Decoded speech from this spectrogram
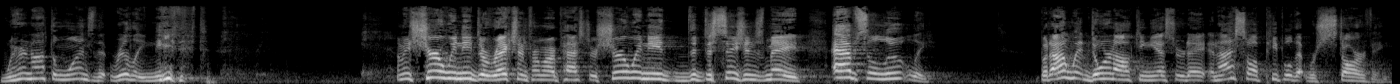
We're not the ones that really need it. I mean, sure, we need direction from our pastor. Sure, we need the decisions made. Absolutely. But I went door knocking yesterday and I saw people that were starving.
